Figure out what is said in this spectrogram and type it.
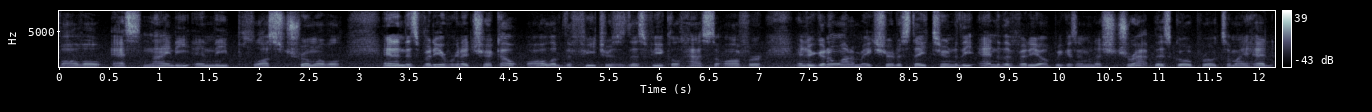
Volvo S90 in the Plus trim level. And in this video we're going to check out all of the features this vehicle has to offer and you're going to want to make sure to stay tuned to the end of the video because I'm going to strap this GoPro to my head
